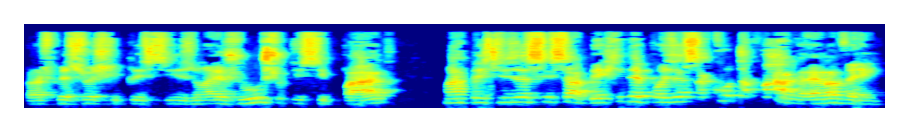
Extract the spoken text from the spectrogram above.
para as pessoas que precisam é justo que se pague, mas precisa se saber que depois essa conta paga, ela vem.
